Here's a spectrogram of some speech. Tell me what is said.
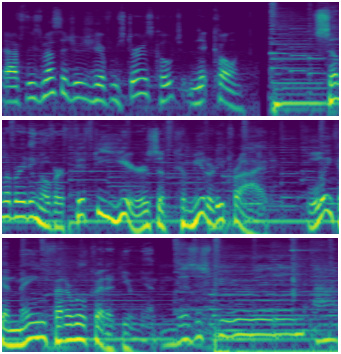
After these messages, you hear from Stearns coach Nick Cullen. Celebrating over 50 years of community pride. Lincoln Maine Federal Credit Union. There's a spirit in our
